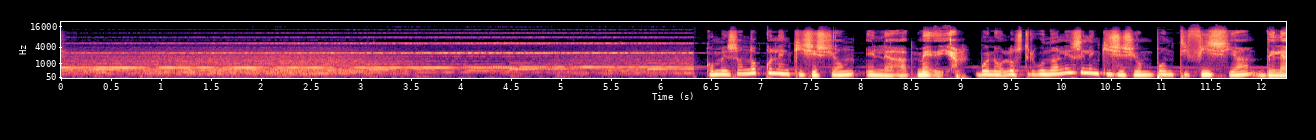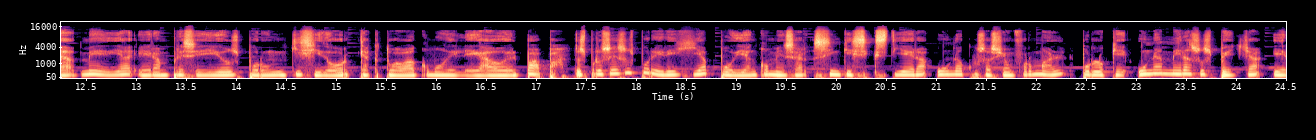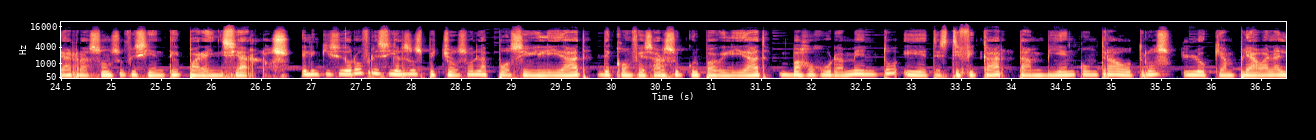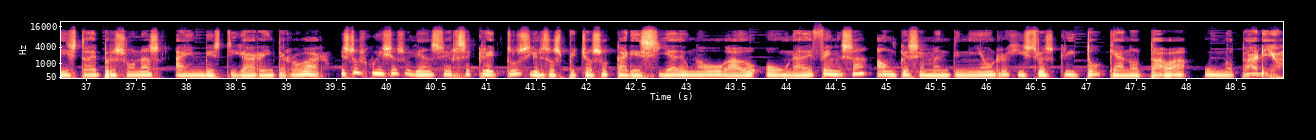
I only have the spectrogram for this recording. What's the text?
Comenzando con la Inquisición en la Edad Media. Bueno, los tribunales de la Inquisición pontificia de la Edad Media eran precedidos por un inquisidor que actuaba como delegado del Papa. Los procesos por herejía podían comenzar sin que existiera una acusación formal, por lo que una mera sospecha era razón suficiente para iniciarlos. El inquisidor ofrecía al sospechoso la posibilidad de confesar su culpabilidad bajo juramento y de testificar también contra otros, lo que ampliaba la lista de personas a investigar e interrogar. Estos juicios solían ser secretos y el sospechoso carecía de un abogado o una defensa, aunque se mantenía un registro escrito que anotaba un notario.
